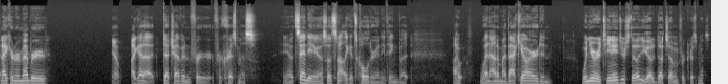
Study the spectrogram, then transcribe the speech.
and I can remember, you know, I got a Dutch oven for for Christmas. You know, it's San Diego, so it's not like it's cold or anything. But I went out of my backyard and When you were a teenager, still, you got a Dutch oven for Christmas.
